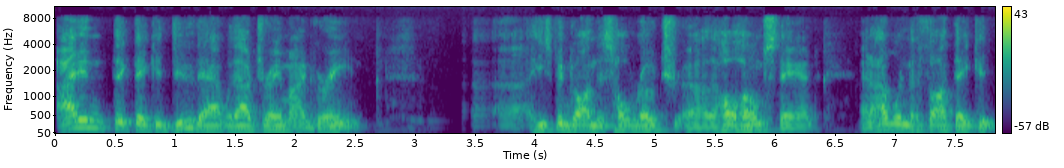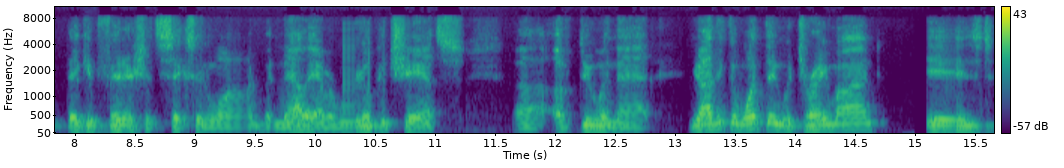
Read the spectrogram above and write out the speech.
I didn't think they could do that without Draymond Green. Uh, he's been gone this whole road, uh, the whole homestand and I wouldn't have thought they could they could finish at six and one, but now they have a real good chance uh, of doing that. You know, I think the one thing with Draymond is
